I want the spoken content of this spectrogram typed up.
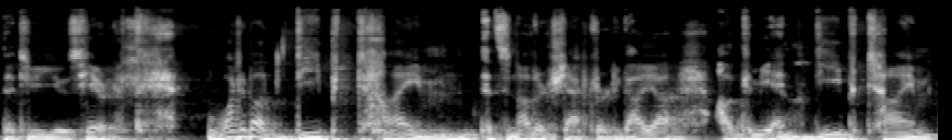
that you use here. What about deep time? That's another chapter, the Gaia, alchemy, and deep time.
